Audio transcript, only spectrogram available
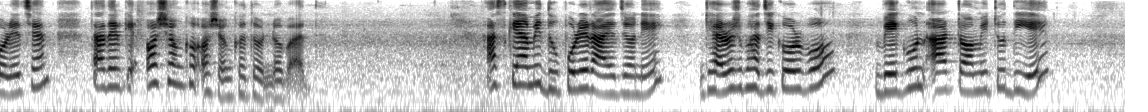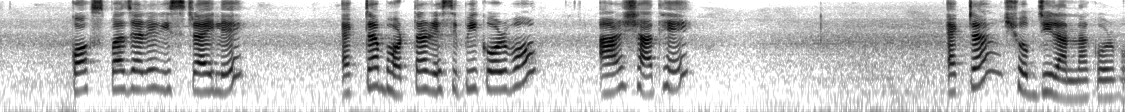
করেছেন, তাদেরকে অসংখ্য অসংখ্য ধন্যবাদ। আজকে আমি দুপুরের আয়োজনে ঢেঁড়স ভাজি করব, বেগুন আর টমেটো দিয়ে কক্সবাজারের স্টাইলে একটা ভর্তার রেসিপি করব আর সাথে একটা সবজি রান্না করব।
